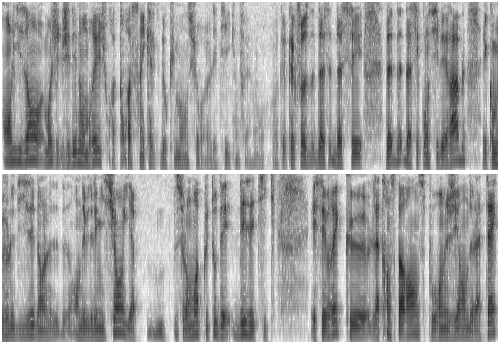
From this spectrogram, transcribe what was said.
en lisant, moi j'ai dénombré, je crois, 300 et quelques documents sur l'éthique, enfin, quelque chose d'assez d'assez considérable. Et comme je le disais dans en début de l'émission, il y a, selon moi, plutôt des, des éthiques. Et c'est vrai que la transparence pour un géant de la tech,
